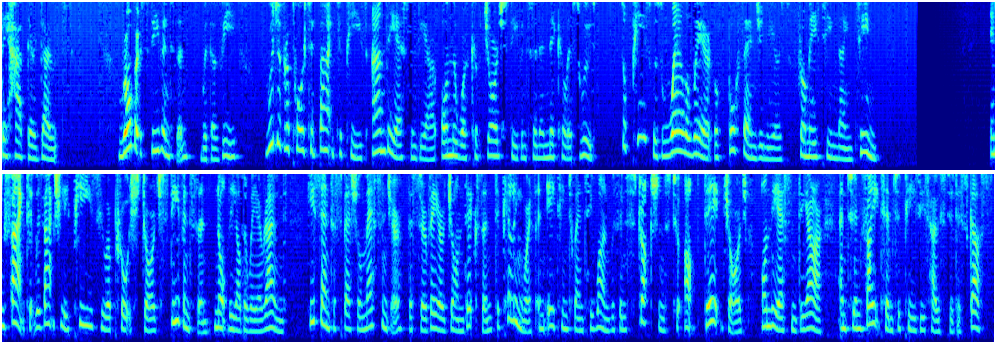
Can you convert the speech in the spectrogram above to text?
They had their doubts. Robert Stevenson, with a V, would have reported back to Pease and the S&DR on the work of George Stephenson and Nicholas Wood. so Pease was well aware of both engineers from 1819. In fact, it was actually Pease who approached George Stephenson, not the other way around. He sent a special messenger, the surveyor John Dixon, to Killingworth in 1821 with instructions to update George on the S&DR and to invite him to Pease's house to discuss.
